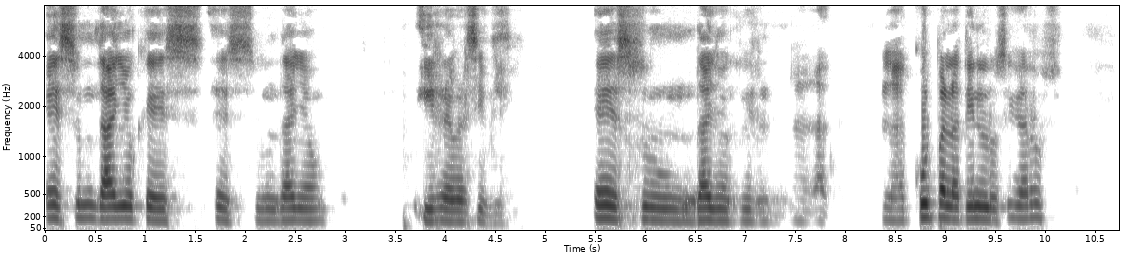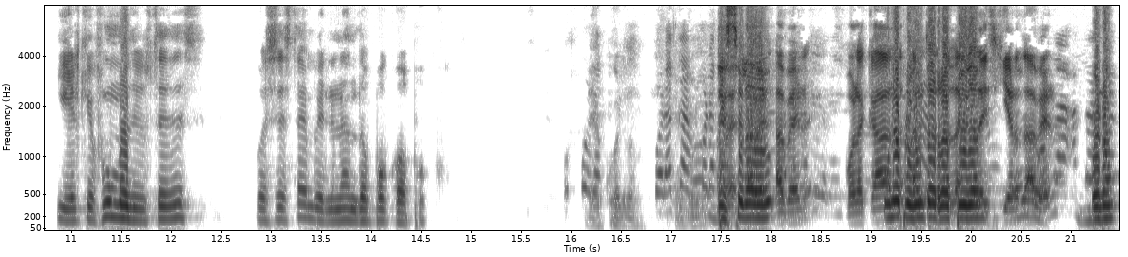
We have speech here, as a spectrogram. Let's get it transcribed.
Es un daño que es, es un daño irreversible. Es un daño que la, la culpa la tienen los cigarros y el que fuma de ustedes pues se está envenenando poco a poco. De acuerdo. De este A ver, lado, A ver, por acá. Una pregunta a la- rápida. A la izquierda, a ver. bueno,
